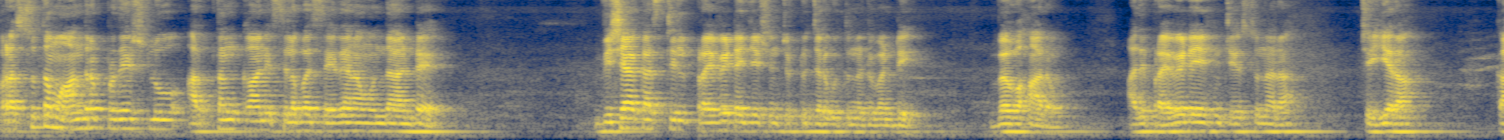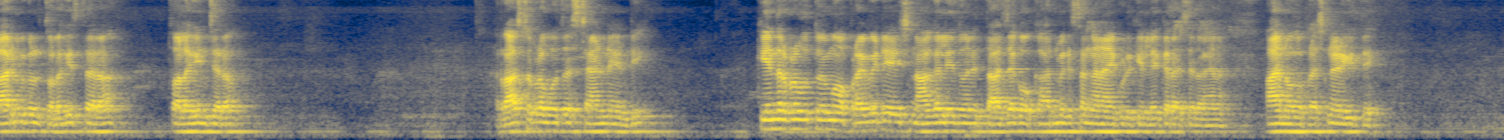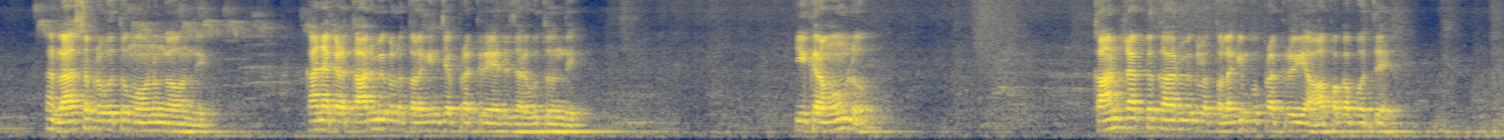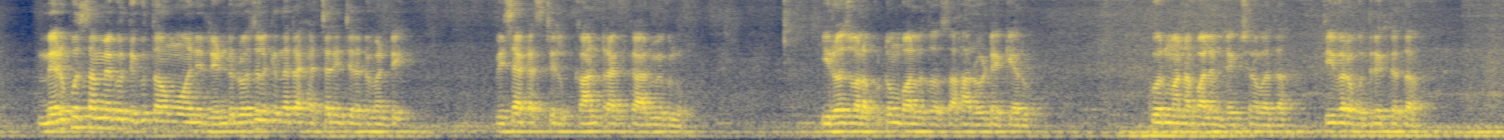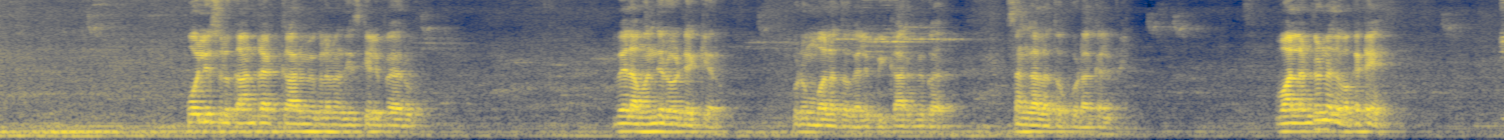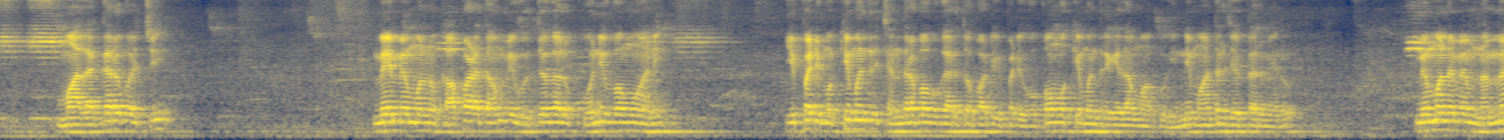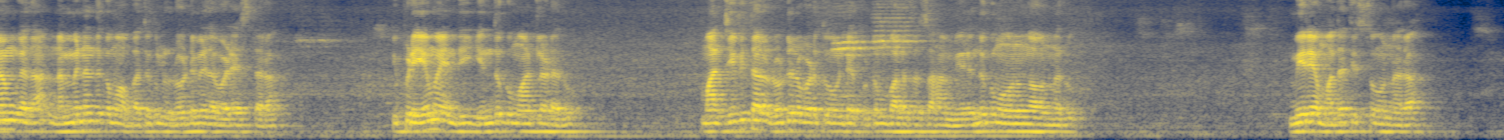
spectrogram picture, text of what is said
ప్రస్తుతం ఆంధ్రప్రదేశ్లో అర్థం కాని సిలబస్ ఏదైనా ఉందా అంటే విశాఖ స్టీల్ ప్రైవేటైజేషన్ చుట్టూ జరుగుతున్నటువంటి వ్యవహారం. అది ప్రైవేటైజేషన్ చేస్తున్నారా? చెయ్యరా? కార్మికులు తొలగిస్తారా? తొలగించరా? రాష్ట్ర ప్రభుత్వ స్టాండ్ ఏంటి? కేంద్ర ప్రభుత్వం ఏమో ఆ ప్రైవేటైజేషన్ ఆగలేదు అని తాజాగా ఒక కార్మిక సంఘ నాయకుడికి లేఖ రాశారు. ఆయన ఆయన ఒక ప్రశ్న అడిగితే రాష్ట్ర ప్రభుత్వం మౌనంగా ఉంది. కానీ అక్కడ కార్మికులను తొలగించే ప్రక్రియ అయితే జరుగుతుంది. ఈ క్రమంలో కాంట్రాక్టు కార్మికుల తొలగింపు ప్రక్రియ ఆపకపోతే మెరుపు సమ్మెకు దిగుతాము అని రెండు రోజుల కిందట హెచ్చరించినటువంటి విశాఖ స్టీల్ కాంట్రాక్ట్ కార్మికులు ఈరోజు వాళ్ళ కుటుంబాలతో సహా రోడ్డెక్కారు. కూర్మన్నపాలెం జంక్షన్ వద్ద తీవ్ర ఉద్రిక్తత పోలీసులు కాంట్రాక్ట్ కార్మికులను తీసుకెళ్ళిపోయారు వేల మంది రోడ్డు ఎక్కారు కుటుంబాలతో కలిపి కార్మిక సంఘాలతో కూడా కలిపి. వాళ్ళు అంటున్నది ఒకటే మా దగ్గరకు వచ్చి మేము మిమ్మల్ని కాపాడతాం మీ ఉద్యోగాలు పోనివ్వము అని. ఇప్పటి ముఖ్యమంత్రి చంద్రబాబు గారితో పాటు ఇప్పటి ఉప ముఖ్యమంత్రి కదా మాకు ఇన్ని మాటలు చెప్పారు మీరు. మిమ్మల్ని మేము నమ్మాము కదా నమ్మినందుకు మా బతుకులు రోడ్డు మీద పడేస్తారా? ఇప్పుడు ఏమైంది? ఎందుకు మాట్లాడరు? మా జీవితాలు రోడ్డున పడుతూ ఉండే కుటుంబాలతో సహా మీరెందుకు మౌనంగా ఉన్నారు? మీరే మద్దతు ఇస్తూ ఉన్నారా?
